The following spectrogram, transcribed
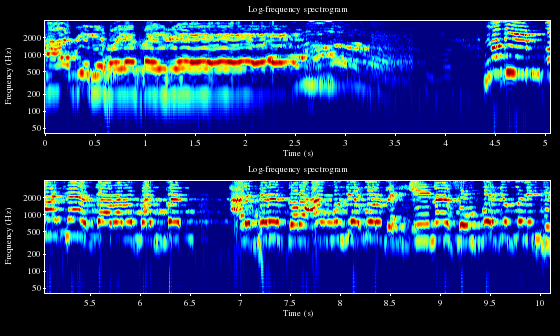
হাজির হয়ে যাইবে। নবীর পাশে দাঁড়ানো থাকবেন। আর ফেরে আঙ্গুল দিয়ে বলবে এনা সম্পর্কে তুমি কি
